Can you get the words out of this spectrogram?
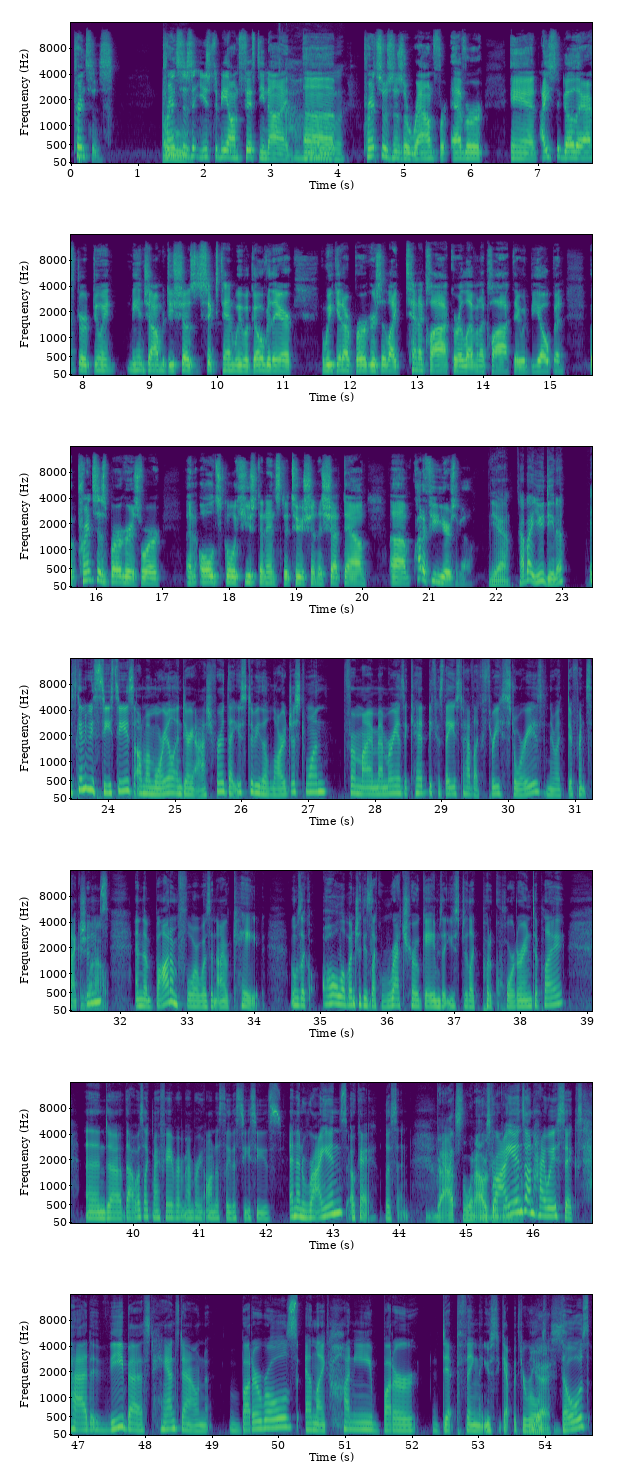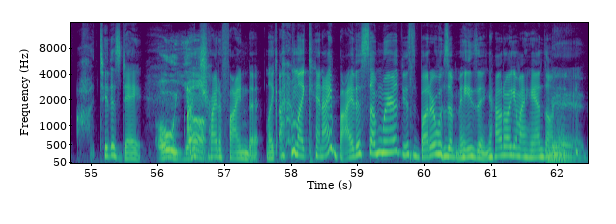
Prince's. Prince's Ooh. that used to be on 59. Um, Oh, Prince's is around forever. And I used to go there after doing, me and John would do shows at 610. We would go over there and we'd get our burgers at like 10 o'clock or 11 o'clock. They would be open. But Prince's Burgers were an old school Houston institution that shut down um, quite a few years ago. Yeah. How about you, Dina? It's going to be CiCi's on Memorial and Dairy Ashford. That used to be the largest one from my memory as a kid because they used to have like three stories and they're like different sections. Wow. And the bottom floor was an arcade. It was like all a bunch of these like retro games that used to like put a quarter into play. And uh, that was like my favorite memory, honestly, the CiCi's. And then Ryan's, okay, listen. That's the one I was. Ryan's on Highway 6 had the best, hands down, butter rolls and like honey butter dip thing that used to get with your rolls. Yes. Those, ah, to this day, Oh, yeah. I try to find it. Like, I'm like, can I buy this somewhere? This butter was amazing. How do I get my hands on it?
